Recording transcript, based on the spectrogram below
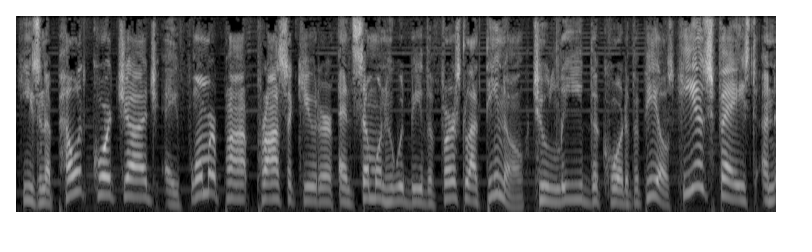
He's an appellate court judge, a former pro- prosecutor, and someone who would be the first Latino to lead the Court of Appeals. He has faced an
